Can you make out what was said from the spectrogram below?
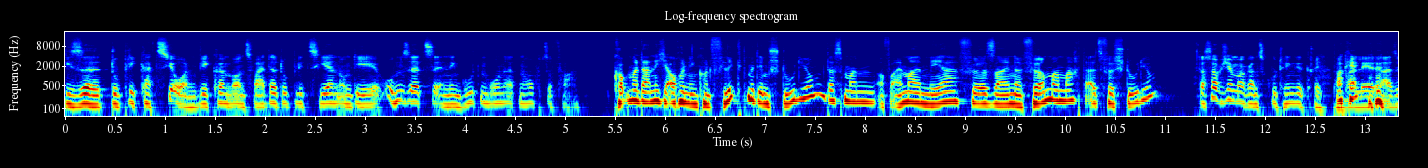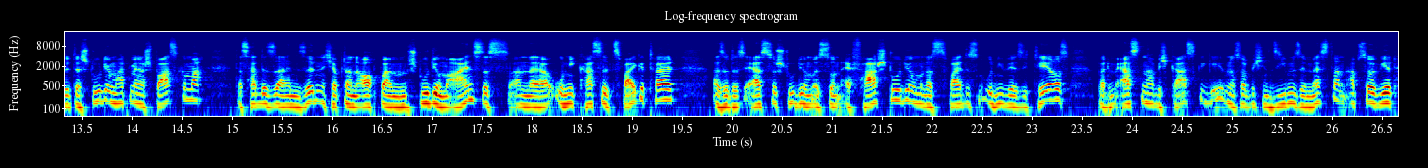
diese Duplikation, wie können wir uns weiter duplizieren, um die Umsätze in den guten Monaten hochzufahren. Kommt man da nicht auch in den Konflikt mit dem Studium, dass man auf einmal mehr für seine Firma macht als fürs Studium? Das habe ich immer ganz gut hingekriegt, parallel. Okay. Also das Studium hat mir Spaß gemacht, das hatte seinen Sinn. Ich habe dann auch beim Studium 1, das an der Uni Kassel zweigeteilt. Also das erste Studium ist so ein FH-Studium und das zweite ist ein universitäres. Bei dem ersten habe ich Gas gegeben, das habe ich in sieben Semestern absolviert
